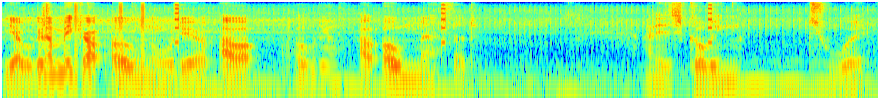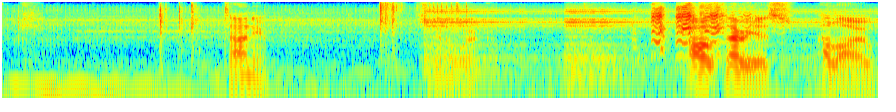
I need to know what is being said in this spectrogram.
Yeah, we're gonna make our own audio. Our audio? Our own method. And it's going to work. I'm telling you. It's gonna work. Oh, there he is. Hello.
